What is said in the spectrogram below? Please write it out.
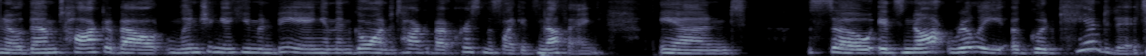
know them talk about lynching a human being and then go on to talk about christmas like it's nothing. And so it's not really a good candidate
